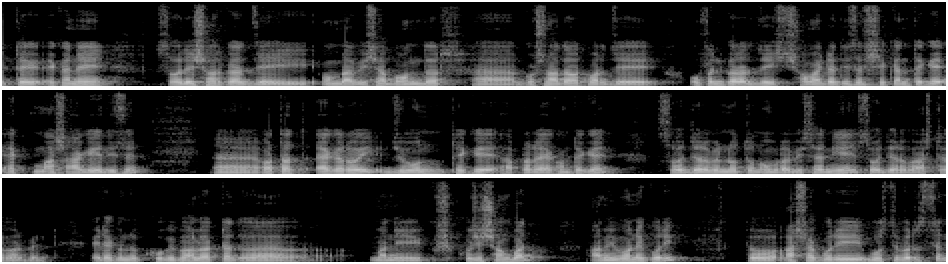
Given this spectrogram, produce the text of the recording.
এতে, এখানে সৌদি সরকার যেই ওমরা ভিসা বন্ধের ঘোষণা দেওয়ার পর যে ওপেন করার যে সময়টা দিছে, সেখান থেকে এক মাস আগে দিছে। অর্থাৎ এগারোই জুন থেকে আপনারা এখন থেকে সৌদি আরবের নতুন ওমরা ভিসা নিয়ে সৌদি আরবে আসতে পারবেন। এটা কিন্তু খুবই ভালো একটা মানে খুশির সংবাদ, আমি মনে করি। তো আশা করি বুঝতে পারছেন।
